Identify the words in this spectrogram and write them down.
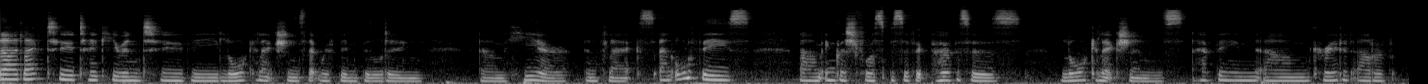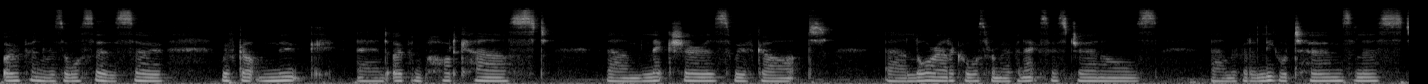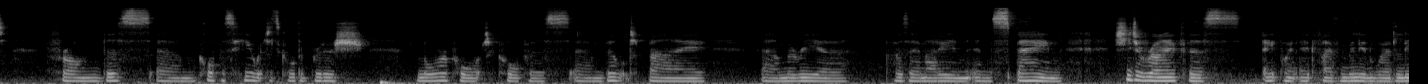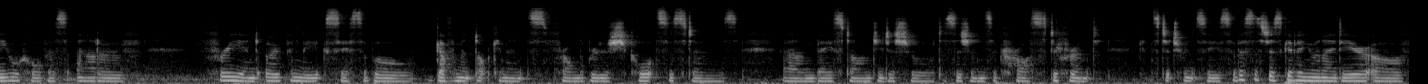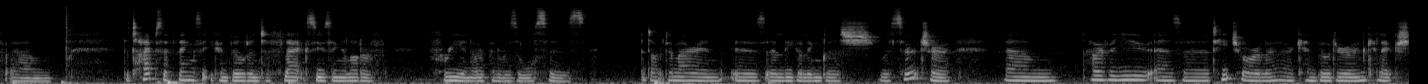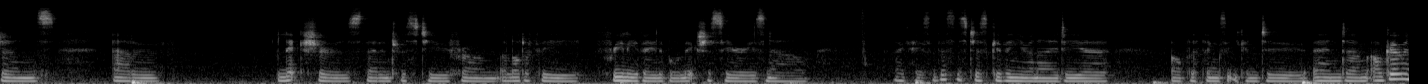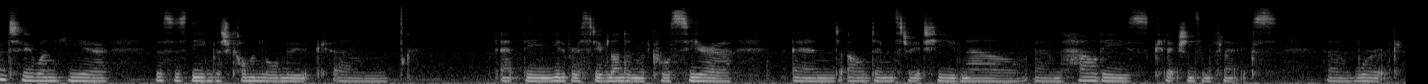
Now, I'd like to take you into the law collections that we've been building um, here in FLAX, and all of these um, English for specific purposes law collections have been um, created out of open resources. So we've got MOOC and open podcast, um, lectures, we've got uh, law articles from open access journals, um, we've got a legal terms list from this um, corpus here, which is called the British Law Report corpus, um, built by uh, Maria Jose Marin in Spain. She derived this 8.85 million word legal corpus out of free and openly accessible government documents from the British court systems um, based on judicial decisions across different constituencies. So, this is just giving you an idea of um, the types of things that you can build into FLAX using a lot of free and open resources. Dr. Marion is a legal English researcher. Um, however, you as a teacher or a learner can build your own collections out of lectures that interest you from a lot of the freely available lecture series now. Okay, so this is just giving you an idea of the things that you can do. And um, I'll go into one here this is the English Common Law MOOC um, at the University of London with Coursera, and I'll demonstrate to you now um, how these collections and FLAX um, work.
